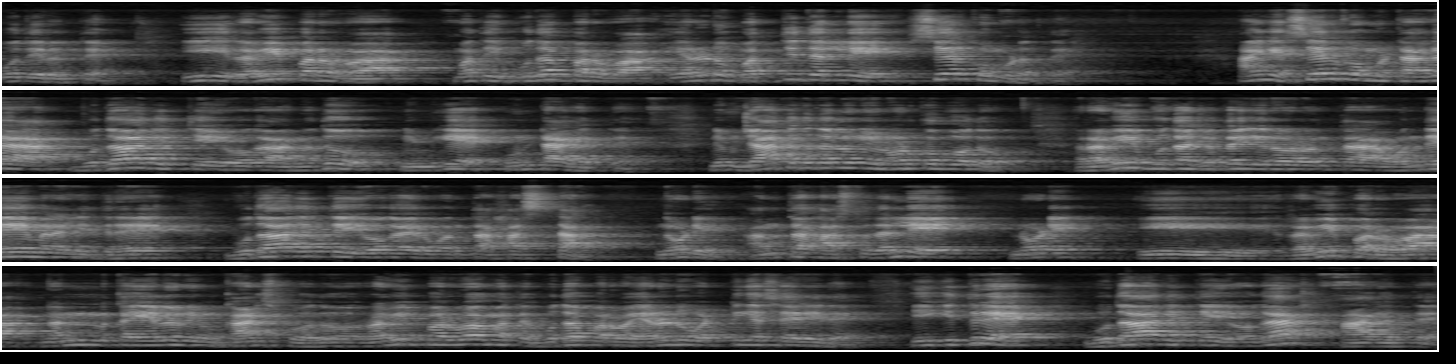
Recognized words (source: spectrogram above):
ಊದಿರುತ್ತೆ. ಈ ರವಿ ಪರ್ವ ಮತ್ತು ಈ ಬುಧ ಪರ್ವ ಎರಡು ಮಧ್ಯದಲ್ಲಿ ಸೇರ್ಕೊಂಡ್ಬಿಡುತ್ತೆ. ಹಾಗೆ ಸೇರ್ಕೊಂಡ್ಬಿಟ್ಟಾಗ ಬುಧಾದಿತ್ಯ ಯೋಗ ಅನ್ನೋದು ನಿಮಗೆ ಉಂಟಾಗುತ್ತೆ. ನಿಮ್ಮ ಜಾತಕದಲ್ಲೂ ನೀವು ನೋಡ್ಕೋಬೋದು. ರವಿ, ಬುಧ ಜೊತೆಗಿರೋರಂಥ ಒಂದೇ ಮನೇಲಿದ್ದರೆ ಬುಧಾದಿತ್ಯ ಯೋಗ ಇರುವಂಥ ಹಸ್ತ. ನೋಡಿ, ಅಂಥ ಹಸ್ತದಲ್ಲಿ ನೋಡಿ, ಈ ರವಿ ಪರ್ವ ನನ್ನ ಕೈಯಲ್ಲೂ ನೀವು ಕಾಣಿಸ್ಬೋದು. ರವಿ ಪರ್ವ ಮತ್ತು ಬುಧ ಪರ್ವ ಎರಡು ಒಟ್ಟಿಗೆ ಸೇರಿದೆ. ಹೀಗಿದ್ರೆ ಬುಧಾದಿತ್ಯ ಯೋಗ ಆಗುತ್ತೆ.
